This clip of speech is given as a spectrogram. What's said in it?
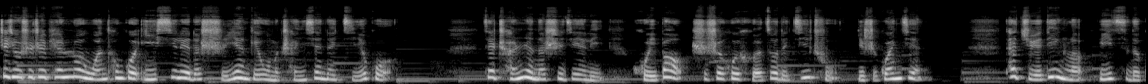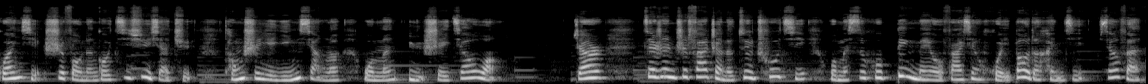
这就是这篇论文通过一系列的实验给我们呈现的结果。在成人的世界里，回报是社会合作的基础，也是关键。它决定了彼此的关系是否能够继续下去，同时也影响了我们与谁交往。然而，在认知发展的最初期，我们似乎并没有发现回报的痕迹。相反，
